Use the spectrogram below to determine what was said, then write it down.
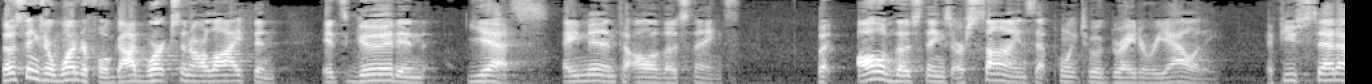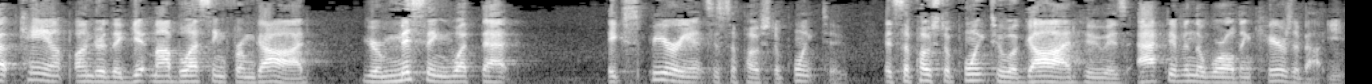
Those things are wonderful. God works in our life and it's good and yes, amen to all of those things. But all of those things are signs that point to a greater reality. If you set up camp under the get my blessing from God, you're missing what that experience is supposed to point to. It's supposed to point to a God who is active in the world and cares about you.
